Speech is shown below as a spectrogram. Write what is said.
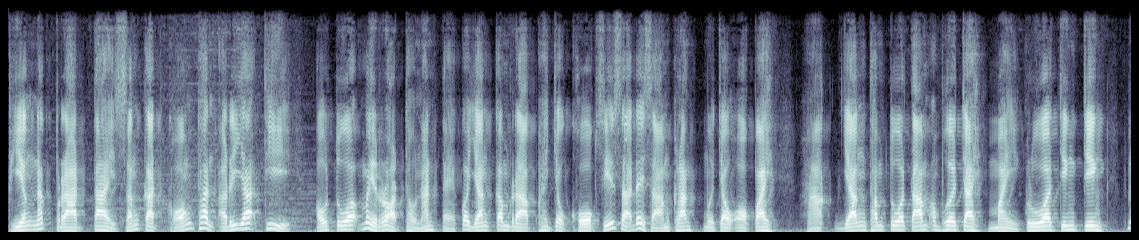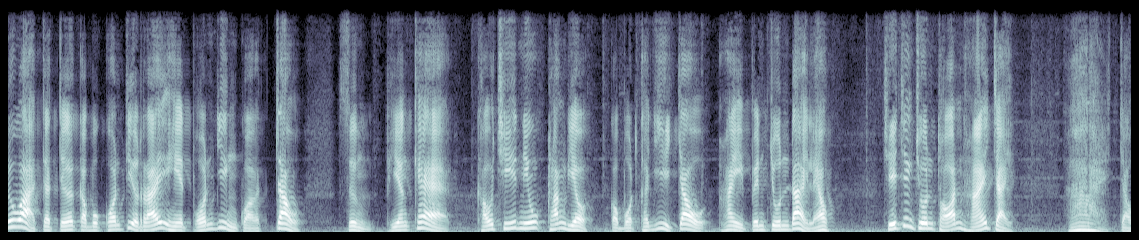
เพียงนักปราดใต้สังกัดของท่านอริยะที่เอาตัวไม่รอดเท่านั้น แต่ก็ยังกำราบให้เจ้าโขกศีรษะได้สามครั้ง เมื่อเจ้าออกไป หากยังทำตัวตามอำเภอใจไม่กลัวจริง ๆ หรือว่าจะเจอกับบุคคลที่ไร้เหตุผลยิ่งกว่าเจ้า ซึ่งเพียงแค่เขาชี้นิ้วครั้งเดียว ก็บทขยี้เจ้าให้เป็นจุนได้แล้ว ฉีจิ้งชุนถอนหายใจเฮ้เจ้า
